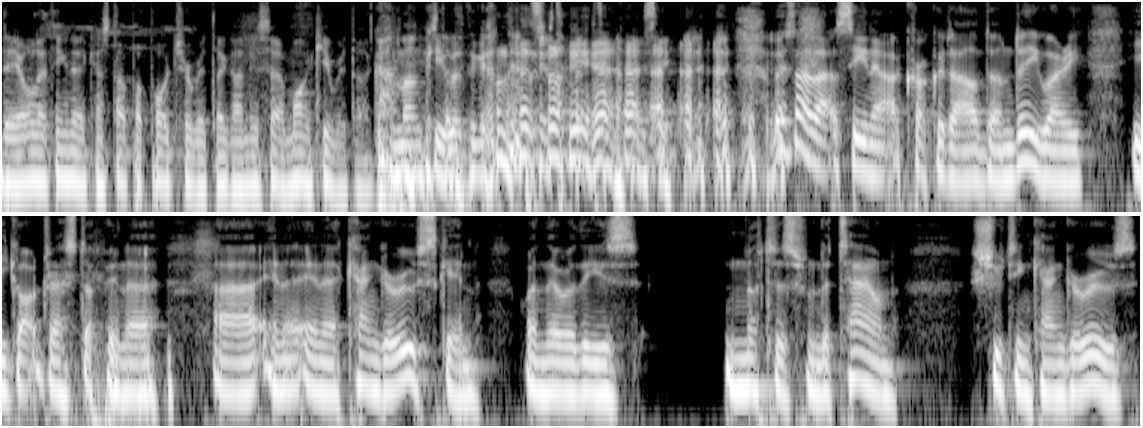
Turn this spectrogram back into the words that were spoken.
the only thing that can stop a poacher with a gun is a monkey with a gun. a monkey with a gun. That's right. Yeah. It's like that scene out of Crocodile Dundee where he, he got dressed up in a uh, in a in a kangaroo skin when there were these nutters from the town shooting kangaroos,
